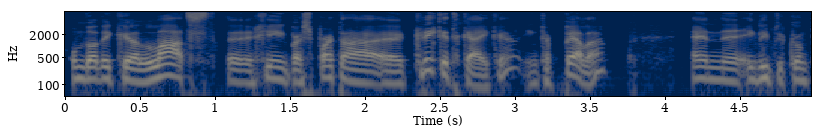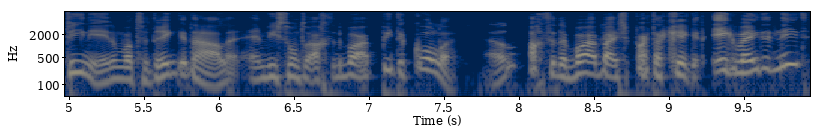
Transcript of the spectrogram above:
Omdat ik laatst ging ik bij Sparta cricket kijken in Capelle. En uh, ik liep de kantine in om wat te drinken te halen. En wie stond er achter de bar? Pieter Kolle. Oh. Achter de bar bij Sparta Cricket. Ik weet het niet.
